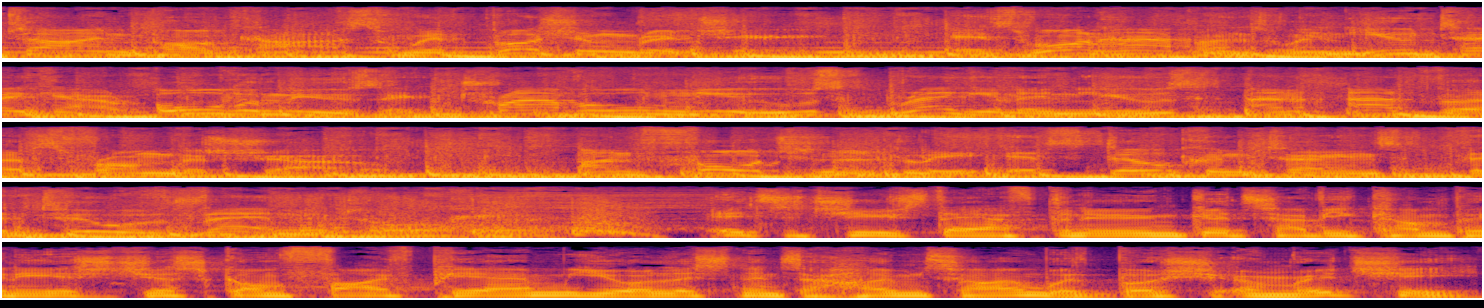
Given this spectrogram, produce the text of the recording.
The Time Podcast with Bush and Richie. It's what happens when you take out all the music, travel, news, regular news, and adverts from the show. Unfortunately, it still contains the two of them talking. It's a Tuesday afternoon. Good to have your company. It's just gone 5 p.m. You're listening to Home Time with Bush and Richie.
